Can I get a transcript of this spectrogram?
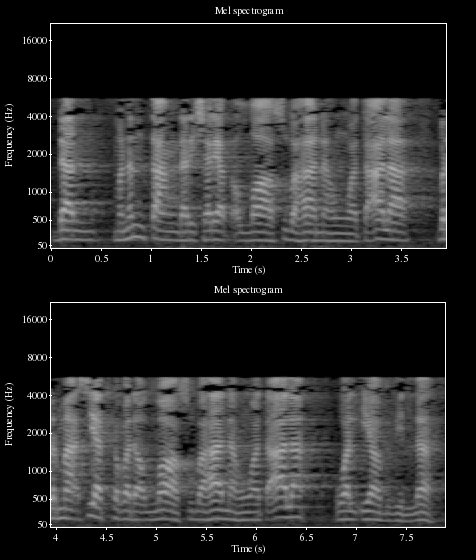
dan menentang dari syariat Allah Subhanahu wa taala, bermaksiat kepada Allah Subhanahu wa taala wal billah.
